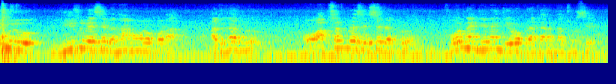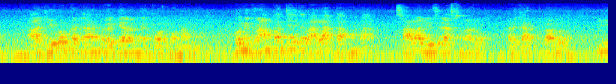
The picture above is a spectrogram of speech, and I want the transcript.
ఎరువులు లీజు వేసే విధానంలో కూడా అధికారులు అప్సర్ ప్రైస్ వేసేటప్పుడు ఫోర్ నైంటీ నైన్ జీవో ప్రకారంగా చూసి ఆ జీవో ప్రకారంగా వైద్యాలను మేము కోరుకున్నాము కొన్ని గ్రామ పంచాయతీలు అలా కాకుండా చాలా లీజులు వేస్తున్నారు. అది కరెక్ట్ కాదు. ఈ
